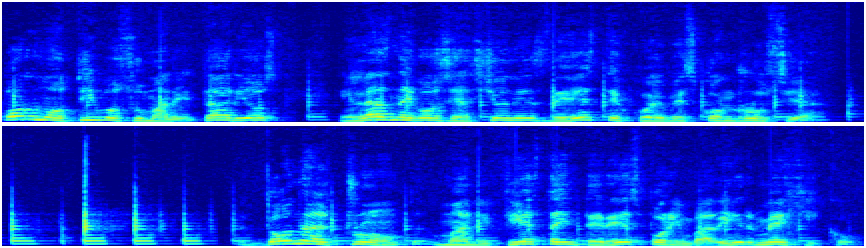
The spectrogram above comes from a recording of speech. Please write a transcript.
por motivos humanitarios en las negociaciones de este jueves con Rusia. Donald Trump manifiesta interés por invadir México.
